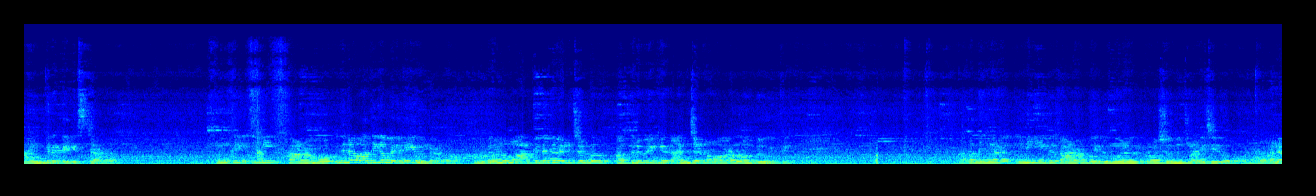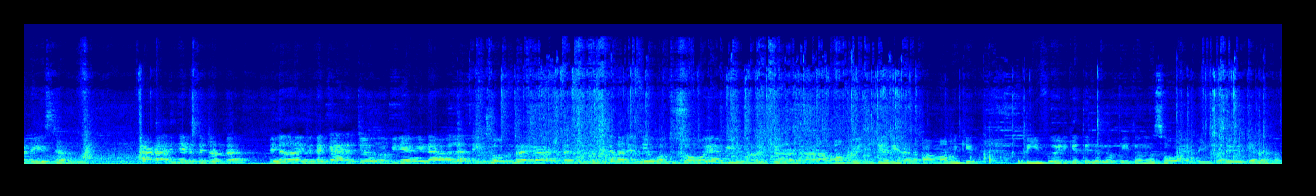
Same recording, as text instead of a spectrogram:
ഭയങ്കര ടേസ്റ്റ് ആണ്. നമുക്ക് ഇനി കാണുമ്പോൾ ഇതിന് അധികം വിലയുമില്ല കേട്ടോ. നമുക്ക് നമ്മൾ മാർക്കറ്റിൽ നിന്ന് മേടിച്ചുകൊണ്ട് പത്ത് രൂപയ്ക്ക് അഞ്ചെണ്ണം ആറെണ്ണം ഒന്നും കിട്ടി? അപ്പൊ നിങ്ങൾ ഇനി ഇത് കാണുമ്പോൾ ഇതുപോലെ ഒരു പ്രാവശ്യം ഒന്ന് ട്രൈ ചെയ്ത് നോക്കണം. നല്ല ടേസ്റ്റ് ആണ് അതായത് അരിഞ്ഞെടുത്തിട്ടുണ്ട് പിന്നെ ഇതിന്റെ ക്യാരറ്റ് ബിരിയാണിയുടെ അല്ല നെയ്ച്ചോറിന്റെ എല്ലാം പിന്നെ കുറച്ച് സോയാബീൻ കൂടെ വെക്കുന്നുണ്ട് കാരണം അമ്മമ്മ വെജിറ്റേറിയൻ ആണ്. അപ്പൊ അമ്മമ്മയ്ക്ക് ബീഫ് കഴിക്കത്തില്ലല്ലോ. അപ്പൊ ഇതൊന്ന് സോയാബീൻ കറി വെക്കാനാണ്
